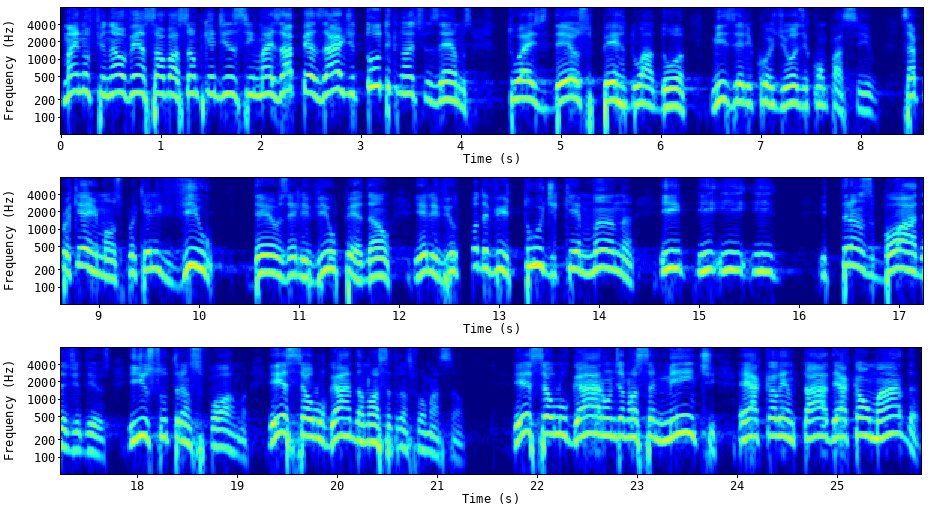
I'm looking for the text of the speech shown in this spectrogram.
Mas no final vem a salvação, porque diz assim: Mas apesar de tudo que nós fizemos, tu és Deus perdoador, misericordioso e compassivo. Sabe por quê, irmãos? Porque ele viu Deus, ele viu o perdão, e ele viu toda a virtude que emana e, e, e, e, e transborda de Deus. E isso o transforma. Esse é o lugar da nossa transformação. Esse é o lugar onde a nossa mente é acalentada, é acalmada.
